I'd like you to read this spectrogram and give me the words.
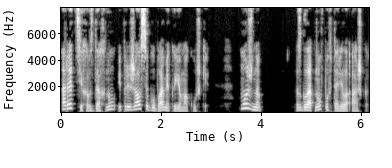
Арет тихо вздохнул и прижался губами к ее макушке. «Можно?» — сглотнув, повторила Ашка.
